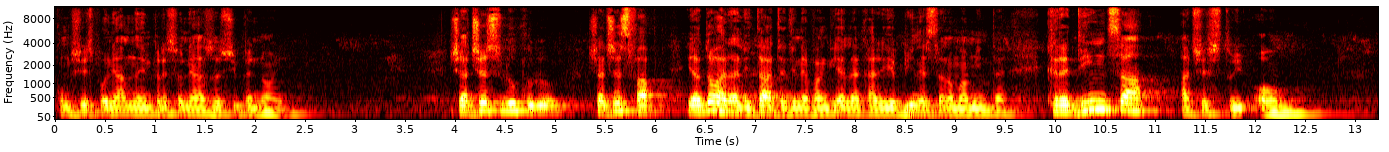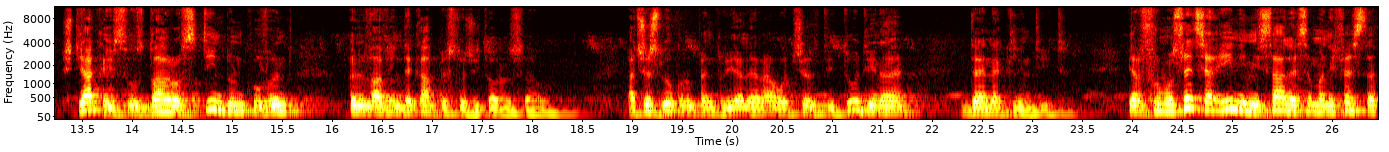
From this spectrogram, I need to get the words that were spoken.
cum și spuneam, ne impresionează și pe noi. Și acest lucru și acest fapt e a doua realitate din Evanghelia care e bine să luăm aminte. Credința acestui om. Știa că Iisus, doar rostind un cuvânt, îl va vindeca pe slujitorul său. Acest lucru pentru el era o certitudine de neclintit. Iar frumusețea inimii sale se manifestă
